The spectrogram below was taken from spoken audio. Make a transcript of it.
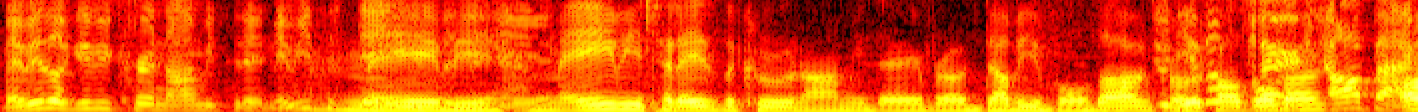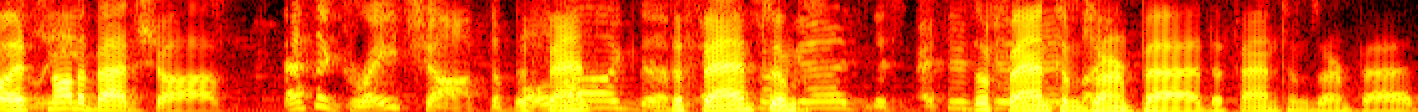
Maybe they'll give you Kuronami today. Maybe today. Maybe, Is the day. maybe today's the Kuronami day, bro. W Bulldog, Dude, you have a Protocol fire Bulldog. shop, oh, it's not a bad shop. That's a great shop. The The Bulldog, the, the Phantoms good, the Spectre's The good, Phantoms like- aren't bad. The Phantoms aren't bad.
